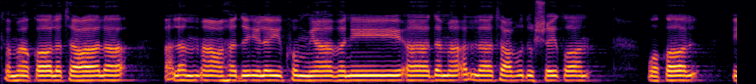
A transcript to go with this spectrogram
كما قال تعالى ألم أعهد إليكم يا بني آدم ألا تعبدوا الشيطان؟ وقال إن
